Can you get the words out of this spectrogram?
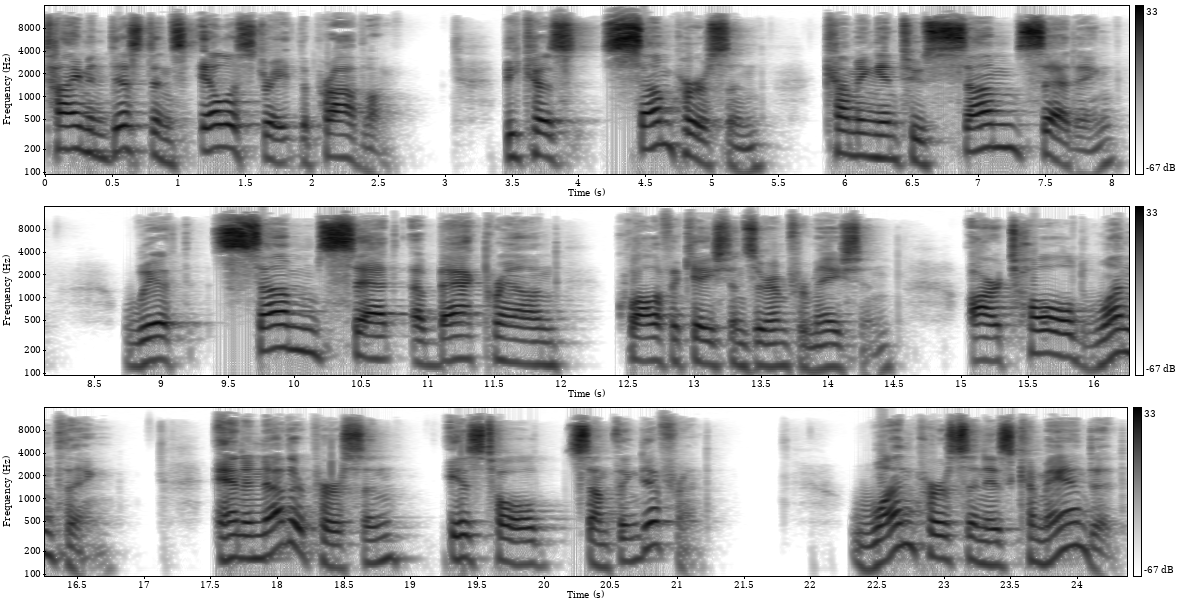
Time and distance illustrate the problem because some person coming into some setting with some set of background qualifications or information are told one thing, and another person is told something different. One person is commanded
